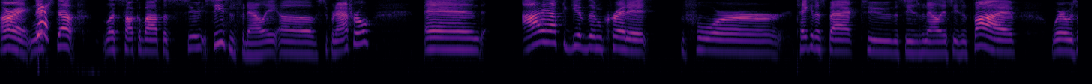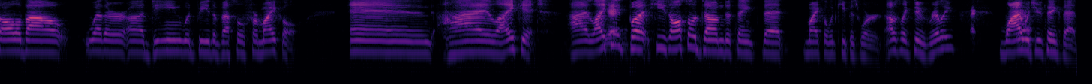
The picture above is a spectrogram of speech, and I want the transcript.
All right, next up, let's talk about the se- season finale of Supernatural, and I have to give them credit for taking us back to the season finale of season five, where it was all about whether uh, Dean would be the vessel for Michael, and I like it. I like Yeah. it, but he's also dumb to think that Michael would keep his word. I was like, dude, really? Why Yeah. would you think that?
